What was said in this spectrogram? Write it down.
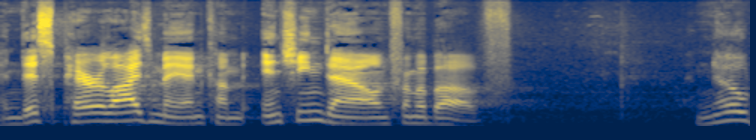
And this paralyzed man come inching down from above. No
